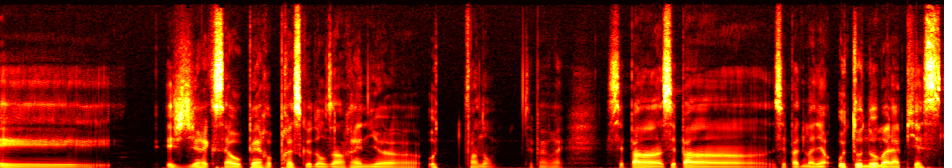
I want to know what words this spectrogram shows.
Et, et je dirais que ça opère presque dans un règne. Euh, enfin, non, c'est pas vrai. C'est pas, c'est pas, c'est pas de manière autonome à la pièce,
